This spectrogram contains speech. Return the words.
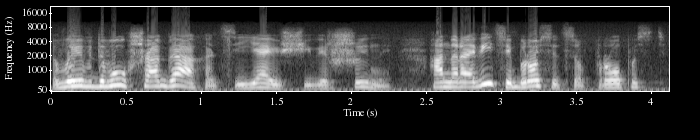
Вы в двух шагах от сияющей вершины, а норовите броситься в пропасть.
